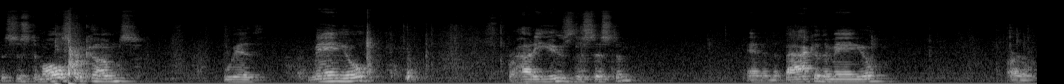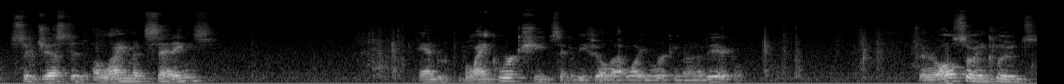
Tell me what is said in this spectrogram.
The system also comes with manual for how to use the system. And in the back of the manual are suggested alignment settings and blank worksheets that can be filled out while you're working on a vehicle. There also includes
